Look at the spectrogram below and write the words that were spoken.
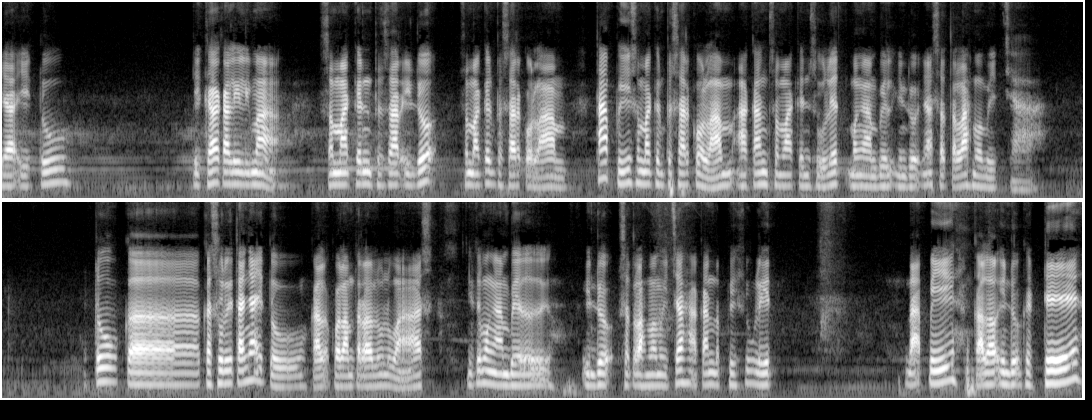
yaitu 3 kali 5 semakin besar induk semakin besar kolam. Tapi semakin besar kolam akan semakin sulit mengambil induknya setelah memijah itu ke kesulitannya itu. Kalau kolam terlalu luas itu mengambil induk setelah memijah akan lebih sulit. Tapi kalau induk gede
